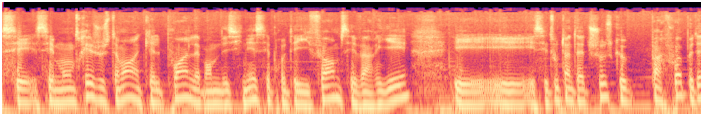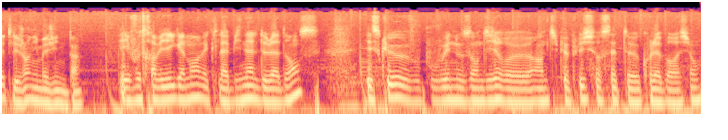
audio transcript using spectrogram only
C'est c'est montrer justement à quel point la bande dessinée c'est protéiforme, c'est varié et, et- c'est tout un tas de choses que parfois peut-être les gens n'imaginent pas. Et vous travaillez également avec la Binale de la danse. Est-ce que vous pouvez nous en dire euh, un petit peu plus sur cette euh, collaboration?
